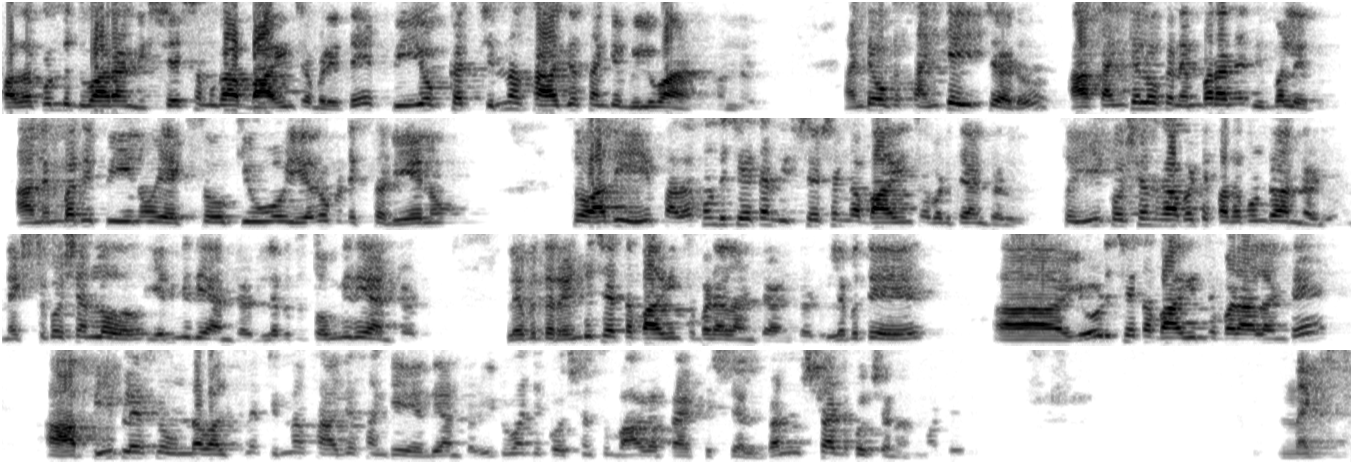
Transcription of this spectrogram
పదకొండు ద్వారా నిశ్శేషంగా భావించబడితే పి యొక్క చిన్న సహజ సంఖ్య విలువ అన్నాడు. అంటే ఒక సంఖ్య ఇచ్చాడు. ఆ సంఖ్యలో ఒక నెంబర్ అనేది ఇవ్వలేదు. ఆ నెంబర్ని పీనో ఎక్సో క్యూఓ ఏదో ఒకటి ఇస్తాడు. ఏనో సో అది పదకొండు చేత నిశ్శేషంగా భావించబడితే అంటాడు. సో ఈ క్వశ్చన్ కాబట్టి పదకొండు అన్నాడు. నెక్స్ట్ క్వశ్చన్లో ఎనిమిది అంటాడు. లేకపోతే తొమ్మిది అంటాడు. లేకపోతే రెండు చేత భాగించబడాలంటే అంటాడు. లేకపోతే ఆ ఏడు చేత భాగించబడాలంటే ఆ పీ ప్లేస్లో ఉండవలసిన చిన్న సహజ సంఖ్య ఏది అంటాడు. ఇటువంటి క్వశ్చన్స్ బాగా ప్రాక్టీస్ చేయాలి. గన్ షార్ట్ క్వశ్చన్ అనమాట నెక్స్ట్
